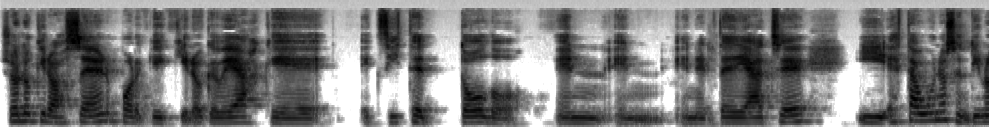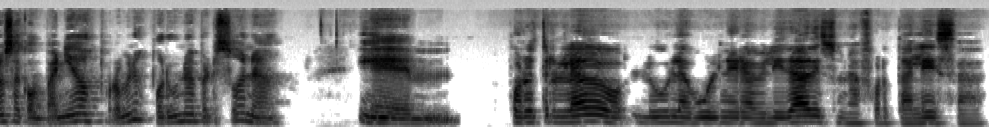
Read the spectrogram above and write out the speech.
Yo lo quiero hacer porque quiero que veas que existe todo en, el TDAH y está bueno sentirnos acompañados por lo menos por una persona. Y em, por otro lado, Lu, la vulnerabilidad es una fortaleza,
